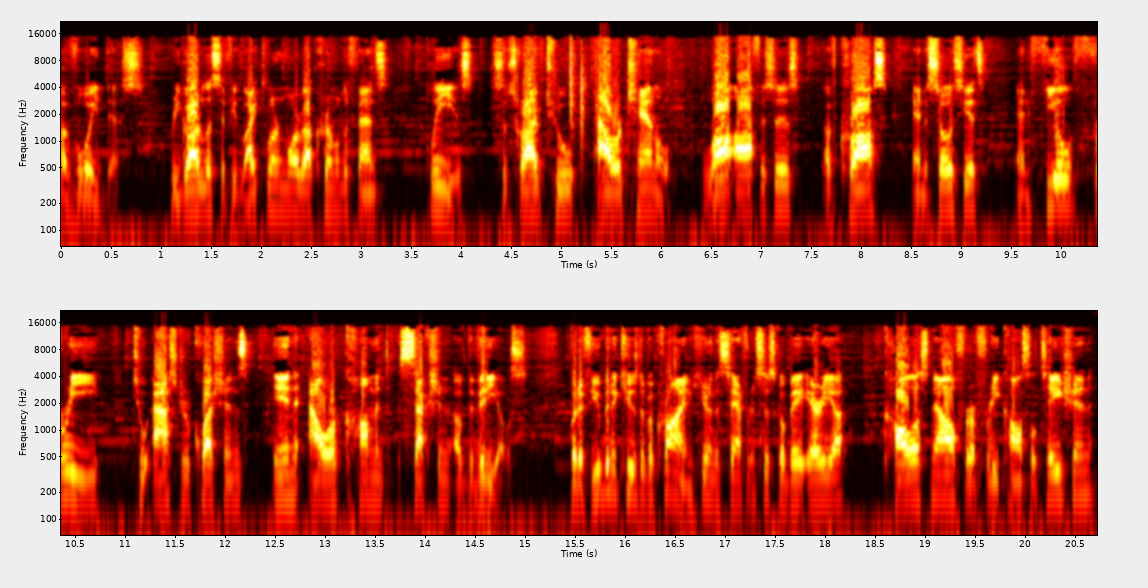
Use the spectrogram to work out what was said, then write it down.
avoid this. Regardless, if you'd like to learn more about criminal defense, please subscribe to our channel, Law Offices of Cross and Associates, and feel free to ask your questions in our comment section of the videos. But if you've been accused of a crime here in the San Francisco Bay Area, call us now for a free consultation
